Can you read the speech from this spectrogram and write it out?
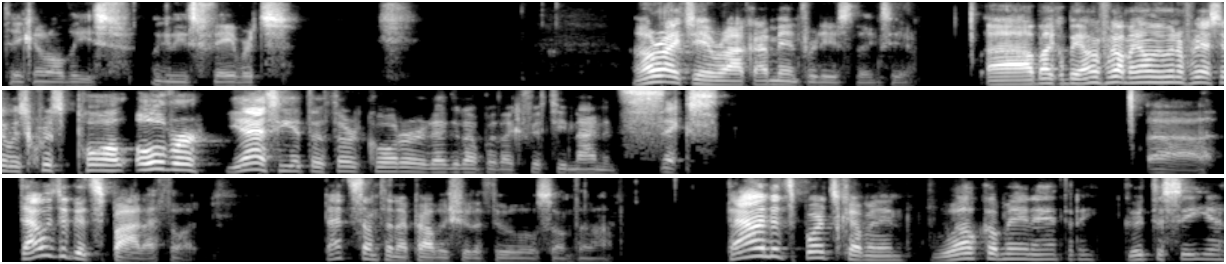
Taking all these. Look at these favorites. All right, J Rock. I'm in for these things here. Uh, Michael B. I forgot my only winner for yesterday was Chris Paul over. Yes, he hit the third quarter. It ended up with like 15, 9, and 6. Uh, that was a good spot, I thought. That's something I probably should have threw a little something on. Pounded Sports coming in. Welcome in, Anthony. Good to see you.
